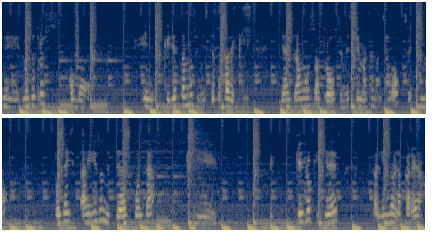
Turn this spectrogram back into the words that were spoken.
eh, nosotros como que ya estamos en esta etapa de que ya entramos a otro semestre más avanzado, séptimo, pues ahí, ahí es donde te das cuenta que qué es lo que quieres saliendo de la carrera.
